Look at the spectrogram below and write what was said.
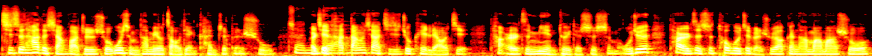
其实他的想法就是说，为什么他没有早点看这本书？而且他当下其实就可以了解他儿子面对的是什么。我觉得他儿子是透过这本书要跟他妈妈说，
